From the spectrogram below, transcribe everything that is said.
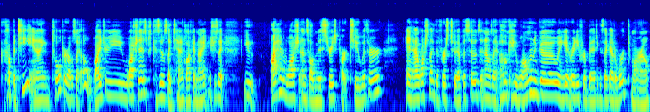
cup of tea. And I told her, I was like, oh, why are you watching this? Because it was like 10 o'clock at night. And she's like, you, I had watched Unsolved Mysteries part two with her. And I watched like the first two episodes. And I was like, okay, well, I want to go and get ready for bed because I got to work tomorrow.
